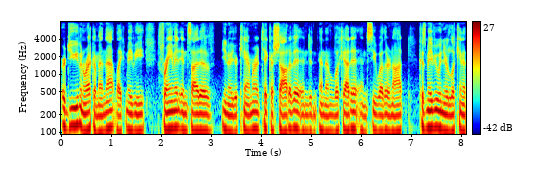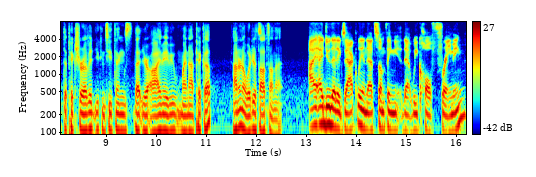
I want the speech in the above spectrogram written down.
or do you even recommend that? Like maybe frame it inside of you know your camera, take a shot of it, and and then look at it and see whether or not because maybe when you're looking at the picture of it, you can see things that your eye maybe might not pick up. I don't know. What are your thoughts on that? I, I do that exactly, and that's something that we call framing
